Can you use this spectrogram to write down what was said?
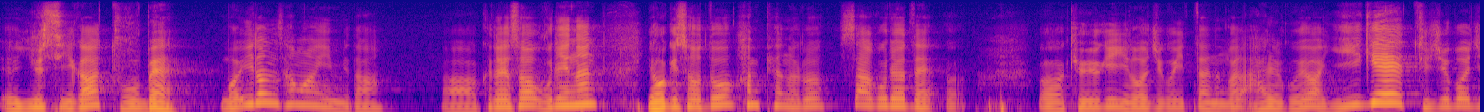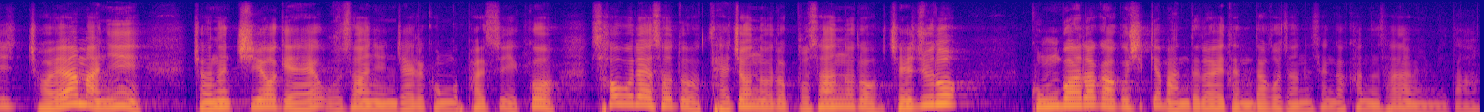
UC가 두 배, 뭐 이런 상황입니다. 어, 그래서 우리는 여기서도 한편으로 싸구려 대, 어, 어, 교육이 이루어지고 있다는 걸 알고요. 이게 뒤집어져야만이 저는 지역에 우수한 인재를 공급할 수 있고 서울에서도 대전으로 부산으로 제주로 공부하러 가고 싶게 만들어야 된다고 저는 생각하는 사람입니다.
